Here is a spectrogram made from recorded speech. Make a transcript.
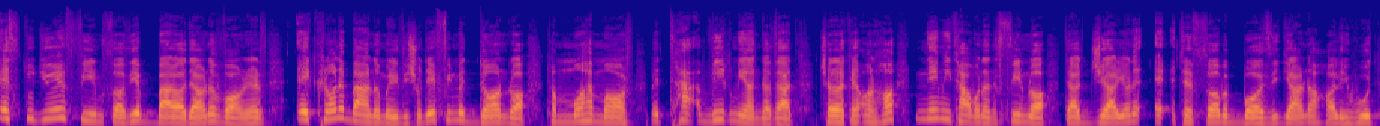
استودیو فیلمسازی برادران وارنرز اکران برنامه ریزی شده فیلم دان را تا ماه مارس به تعویق می اندازد چرا که آنها نمی توانند فیلم را در جریان اعتصاب بازیگران هالیوود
